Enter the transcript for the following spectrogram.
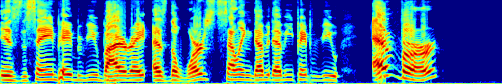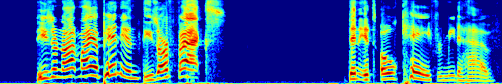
is the same pay per view buy rate as the worst selling WWE pay per view ever. These are not my opinion, these are facts. Then it's okay for me to have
